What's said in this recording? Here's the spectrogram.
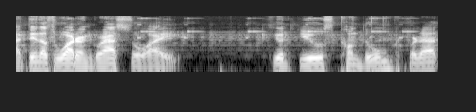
I think that's water and grass, so I could use Condom for that.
